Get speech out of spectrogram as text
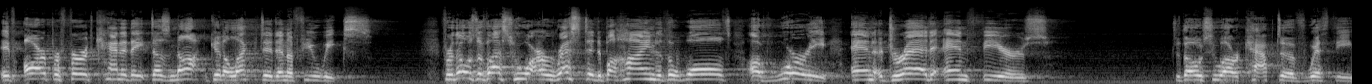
if our preferred candidate does not get elected in a few weeks. For those of us who are arrested behind the walls of worry and dread and fears, to those who are captive with the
